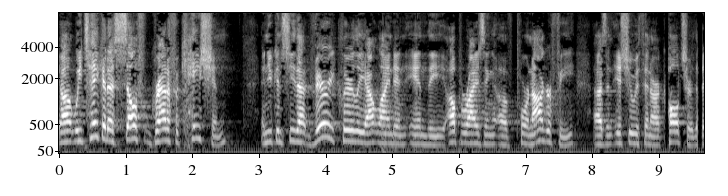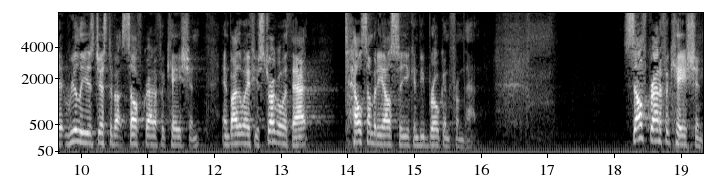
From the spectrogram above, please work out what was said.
Uh, we take it as self gratification and you can see that very clearly outlined in, in the uprising of pornography as an issue within our culture, that it really is just about self gratification. And by the way, if you struggle with that, tell somebody else so you can be broken from that. Self gratification.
